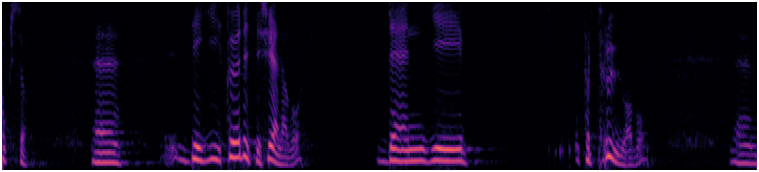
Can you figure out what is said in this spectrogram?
også. Eh, det gir føde til sjela vår. Den gir for trua vår. Eh,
